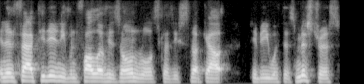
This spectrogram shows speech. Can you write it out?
And in fact, he didn't even follow his own rules because he snuck out to be with his mistress.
